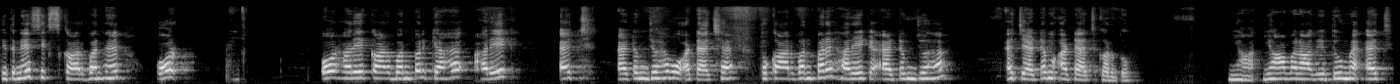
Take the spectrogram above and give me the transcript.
कितने? सिक्स कार्बन है। और और हर एक कार्बन पर क्या है? हर एक एच एटम जो है वो अटैच है। तो कार्बन पर हर एक एटम जो है एच एटम अटैच कर दो। यहाँ यहाँ बना देती हूँ मैं एच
